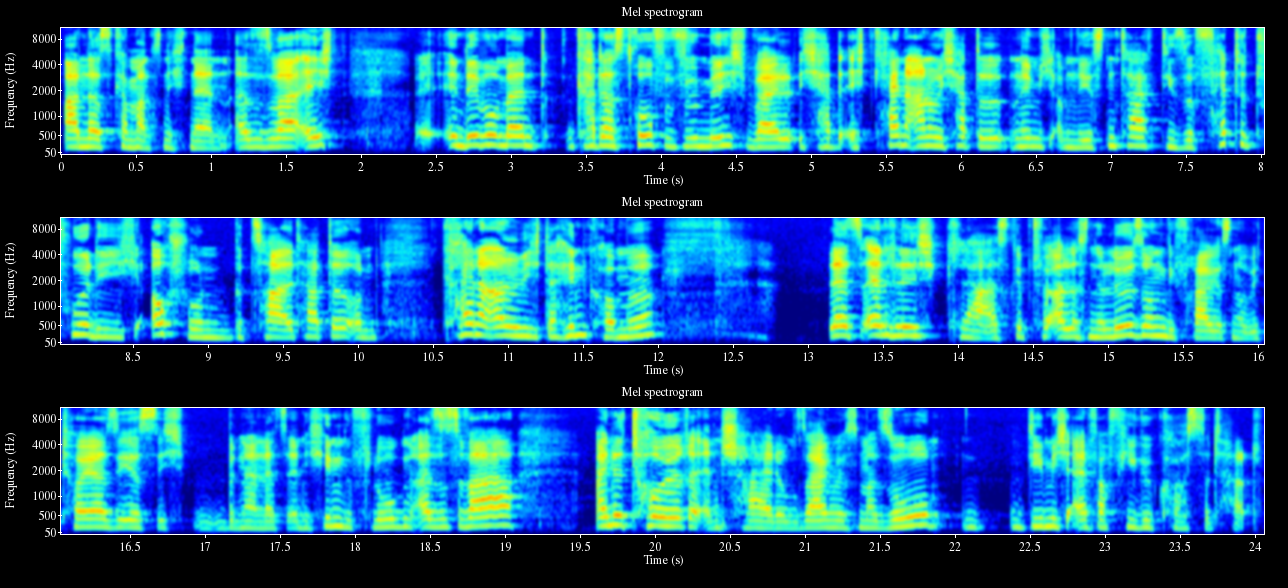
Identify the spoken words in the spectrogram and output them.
Anders kann man es nicht nennen. Also es war echt in dem Moment Katastrophe für mich, weil ich hatte echt keine Ahnung. Ich hatte nämlich am nächsten Tag diese fette Tour, die ich auch schon bezahlt hatte und keine Ahnung, wie ich da hinkomme. Letztendlich, klar, es gibt für alles eine Lösung. Die Frage ist nur, wie teuer sie ist. Ich bin dann letztendlich hingeflogen. Also es war eine teure Entscheidung, sagen wir es mal so, die mich einfach viel gekostet hat.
